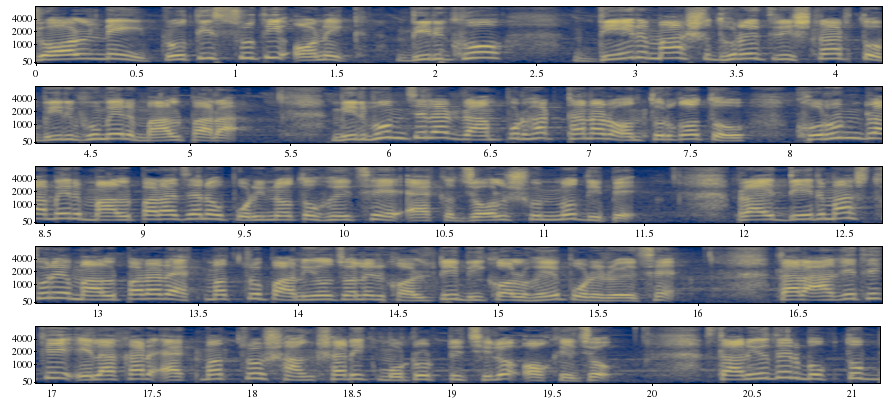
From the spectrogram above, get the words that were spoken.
জল নেই, প্রতিশ্রুতি অনেক। দীর্ঘ দেড় মাস ধরে তৃষ্ণার্ত বীরভূমের মালপাড়া। বীরভূম জেলার রামপুরহাট থানার অন্তর্গত খরুন গ্রামের মালপাড়া যেন পরিণত হয়েছে এক জলশূন্য দ্বীপে। প্রায় দেড় মাস ধরে মালপাড়ার একমাত্র পানীয় জলের কলটি বিকল হয়ে পড়ে রয়েছে। তার আগে থেকে এলাকার একমাত্র সাংসারিক মোটরটি ছিল অকেজো। স্থানীয়দের বক্তব্য,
